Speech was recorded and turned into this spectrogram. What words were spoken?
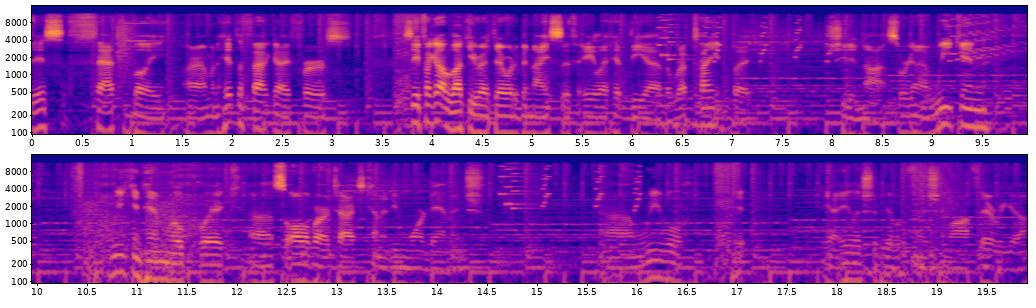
This fat boy. Alright, I'm gonna hit the fat guy first. See, if I got lucky right there, would have been nice if Ayla hit the, uh, the reptite, but she did not. So we're gonna weaken weaken him real quick, uh, so all of our attacks kind of do more damage. Uh, we will hit... Yeah, Ayla should be able to finish him off. There we go.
